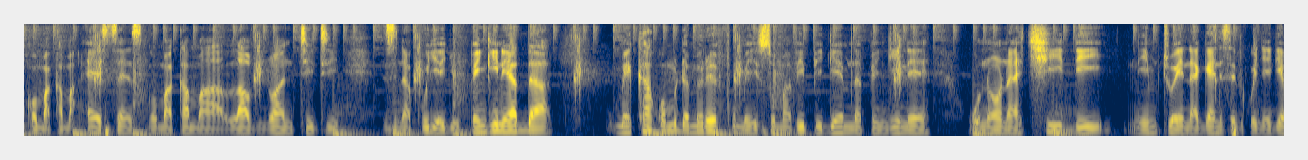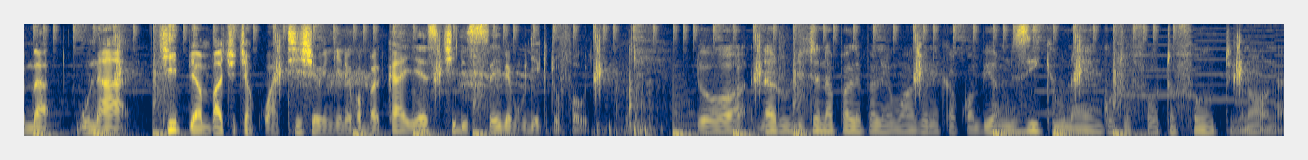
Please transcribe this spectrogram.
ngoma kama essence ngoma kama love Nwantiti zinakuja juu. Pengine labda umekaa kwa muda mrefu umeisoma vipi game na pengine unaona chidi ni mtu aina gani sasa kwenye game na una kipi ambacho cha kuatisha wengine kwamba kai, yes chidi sasa hivi amekuja kitu tofauti? Ndo narudi tena pale pale mwanzo nikakwambia mziki una engo tofauti tofauti unaona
